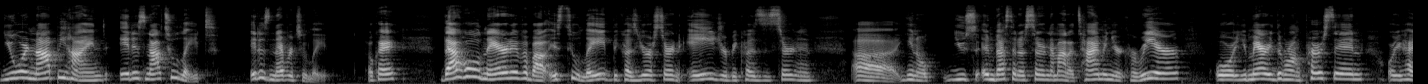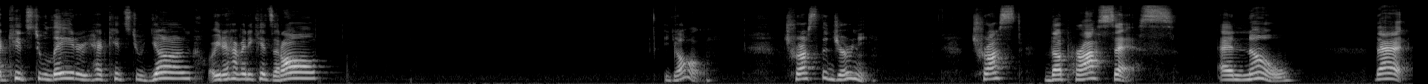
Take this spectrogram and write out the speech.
You are not behind. It is not too late. It is never too late. Okay? That whole narrative about it's too late because you're a certain age or because it's certain uh, you know, you invested a certain amount of time in your career or you married the wrong person, or you had kids too late, or you had kids too young, or you didn't have any kids at all. Y'all, trust the journey, trust the process, and know that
